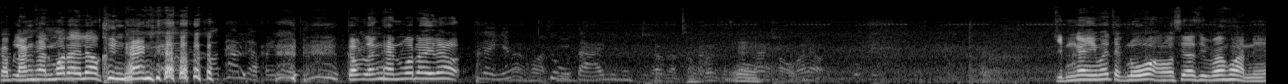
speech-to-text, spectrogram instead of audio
กลับหลังหันว่าได้แล้วครึ่งทางขอท่านเหลือไปเลยกลับหลังหันว่าได้แล้วเหลือยังสู้ตายอยู่นี่เออกินไงมาจากโลเอาเสียสิว่าหวานนี่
